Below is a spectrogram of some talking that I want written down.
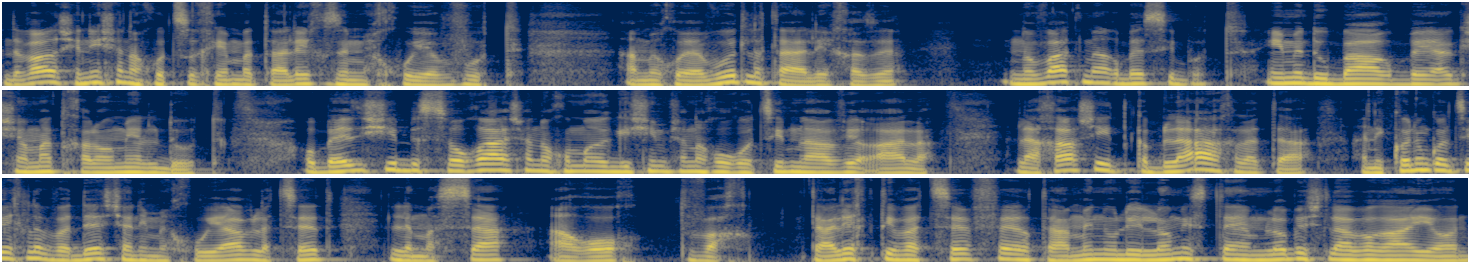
הדבר השני שאנחנו צריכים בתהליך זה מחויבות. המחויבות לתהליך הזה נובעת מהרבה סיבות. אם מדובר בהגשמת חלום ילדות, או באיזושהי בשורה שאנחנו מרגישים שאנחנו רוצים להעביר הלאה. לאחר שהתקבלה ההחלטה, אני קודם כל צריך לוודא שאני מחויב לצאת למסע ארוך טווח. תהליך כתיבת ספר, תאמינו לי, לא מסתיים לא בשלב הרעיון,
